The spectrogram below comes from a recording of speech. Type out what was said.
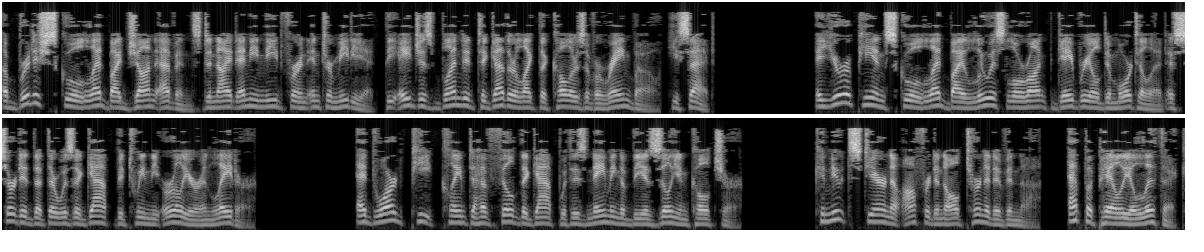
A British school led by John Evans denied any need for an intermediate, the ages blended together like the colours of a rainbow, he said. A European school led by Louis Laurent Gabriel de Mortillet asserted that there was a gap between the earlier and later. Edouard Piette claimed to have filled the gap with his naming of the Azilian culture. Knut Stjerna offered an alternative in the Epipaleolithic,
